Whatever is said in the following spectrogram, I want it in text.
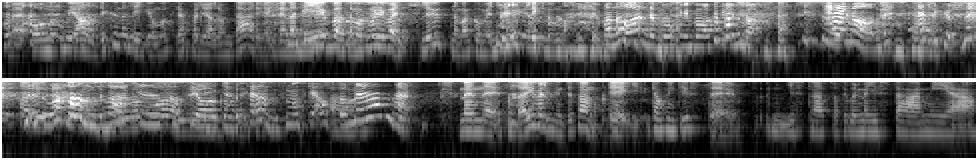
Men, och man kommer ju aldrig kunna ligga om man ska följa alla de där reglerna. Det, det är ju bara så, man var kommer ju vi- vara helt slut när man kommer dit liksom. och Man, typ, Man har den där boken i bakfickan och bara det Hang on! En sekund. Ja, det är man handbok i social ligga, kompetens. liksom. Man ska alltid ha med den här. Men eh, sånt där är ju väldigt intressant. Eh, kanske inte just, eh, just den här strategin, men just det här med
